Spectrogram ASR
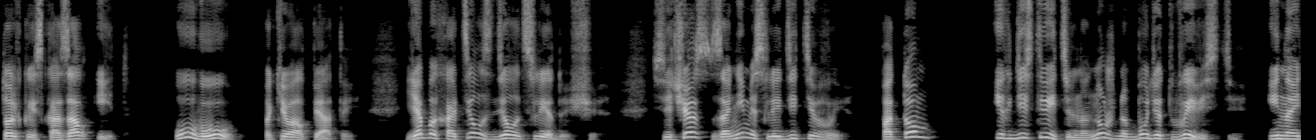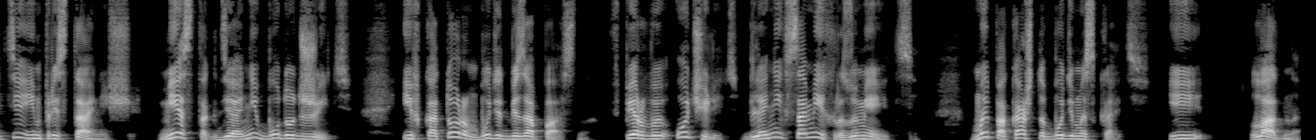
Только и сказал Ит. Угу, покивал пятый. Я бы хотел сделать следующее. Сейчас за ними следите вы. Потом их действительно нужно будет вывести и найти им пристанище, место, где они будут жить и в котором будет безопасно. В первую очередь для них самих, разумеется. Мы пока что будем искать. И ладно,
